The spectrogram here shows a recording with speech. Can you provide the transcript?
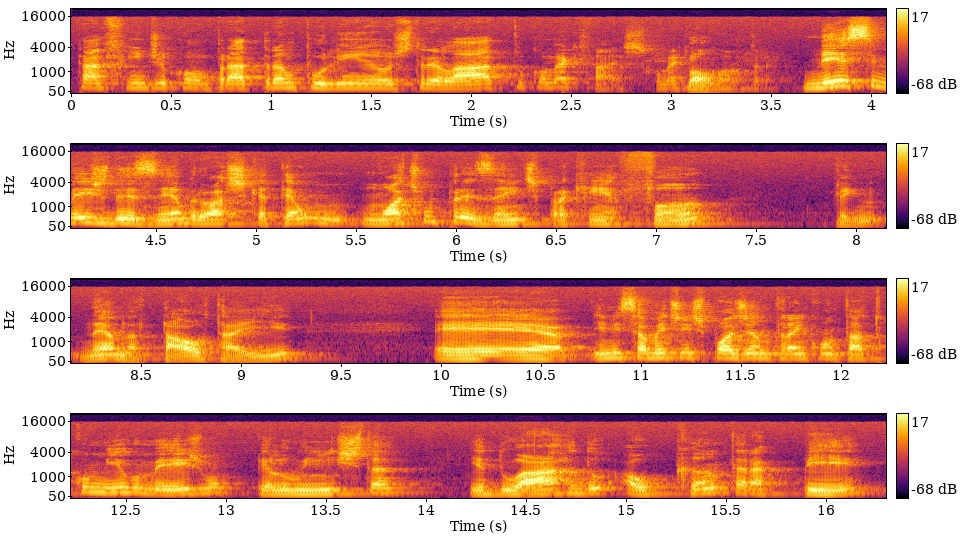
tá afim de comprar trampolim ao estrelato, como é que faz? Como é que Bom, encontra? nesse mês de dezembro, eu acho que é até um, um ótimo presente para quem é fã, vem, né, Natal tá aí. É, inicialmente a gente pode entrar em contato comigo mesmo pelo Insta, Eduardo Alcântara P,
